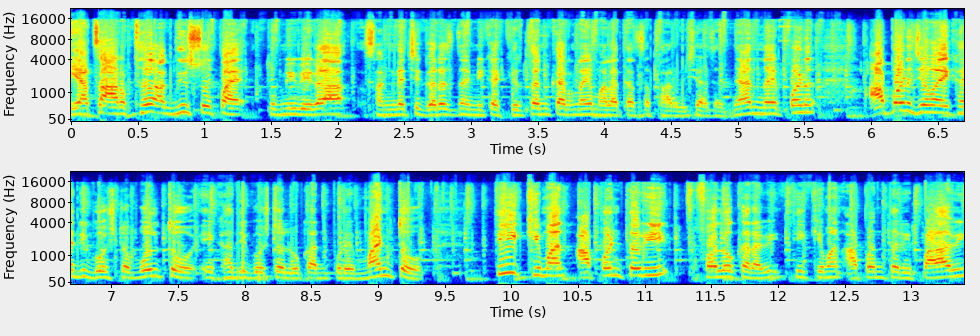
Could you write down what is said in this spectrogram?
याचा अर्थ अगदी सोपा आहे. तो मी वेगळा सांगण्याची गरज नाही मी काय कीर्तनकार नाही मला त्याचं फार विषयाचं ज्ञान नाही. पण आपण जेव्हा एखादी गोष्ट बोलतो एखादी गोष्ट लोकांपुढे मांडतो ती किमान आपण तरी फॉलो करावी ती किमान आपण तरी पाळावी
